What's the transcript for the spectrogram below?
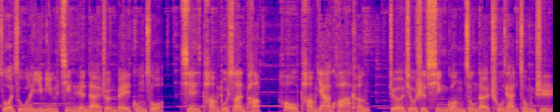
做足了一名惊人的准备工作。先胖不算胖。后胖压垮坑，这就是星光宗的出战宗旨。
